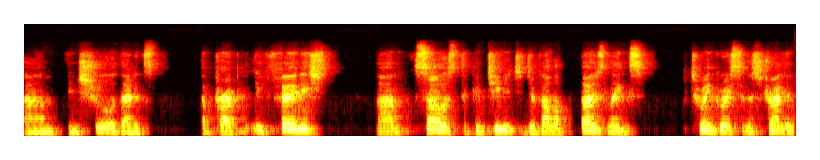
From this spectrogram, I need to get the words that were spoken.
um, ensure that it's appropriately furnished um, so as to continue to develop those links between Greece and Australia.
